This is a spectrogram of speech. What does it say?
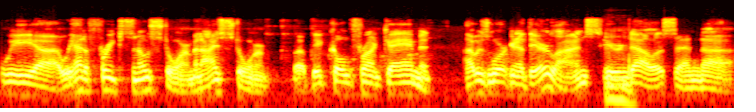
we uh, we had a freak snowstorm, an ice storm. A big cold front came, and I was working at the airlines here mm-hmm. in Dallas, and uh,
